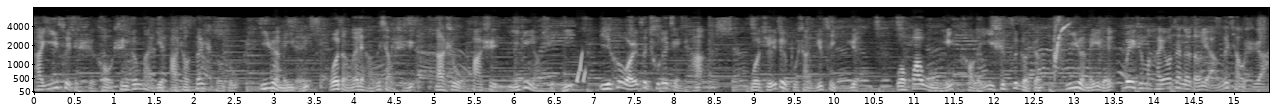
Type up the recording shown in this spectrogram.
他一岁的时候深更半夜发烧三十多度，医院没人，我等了两个小时。那时我发誓一定要学医，以后儿子除了检查，我绝对不上一次医院。我花五年考了医师资格证，医院没人，为什么还要在那等两个小时啊？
